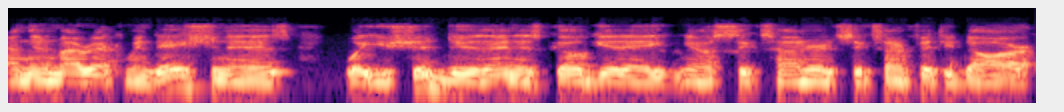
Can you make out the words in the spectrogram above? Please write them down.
and then my recommendation is what you should do then is go get a you know 600 650 dollar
